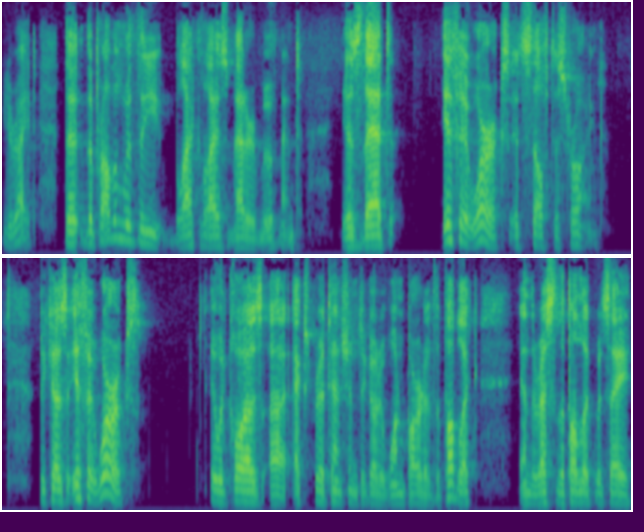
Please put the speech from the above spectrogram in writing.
You're right. The, the problem with the Black Lives Matter movement is that if it works, it's self destroying. Because if it works, it would cause uh, extra attention to go to one part of the public, and the rest of the public would say,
